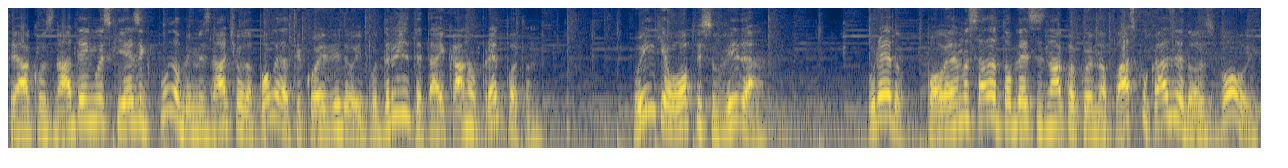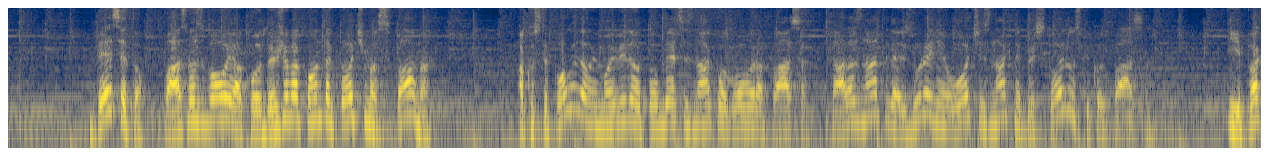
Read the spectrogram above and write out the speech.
te ako znate engleski jezik puno bi mi značilo da pogledate koji video i podržite taj kanal pretplatom. Link je u opisu videa. U redu, pogledajmo sada top 10 znakova kojima pas pokazuje da vas voli. Deseto, pas vas voli ako održava kontakt očima s vama. Ako ste pogledali moj video top 10 znakova govora pasa, tada znate da je zurenje u oči znak nepristojnosti kod pasa. Ipak,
